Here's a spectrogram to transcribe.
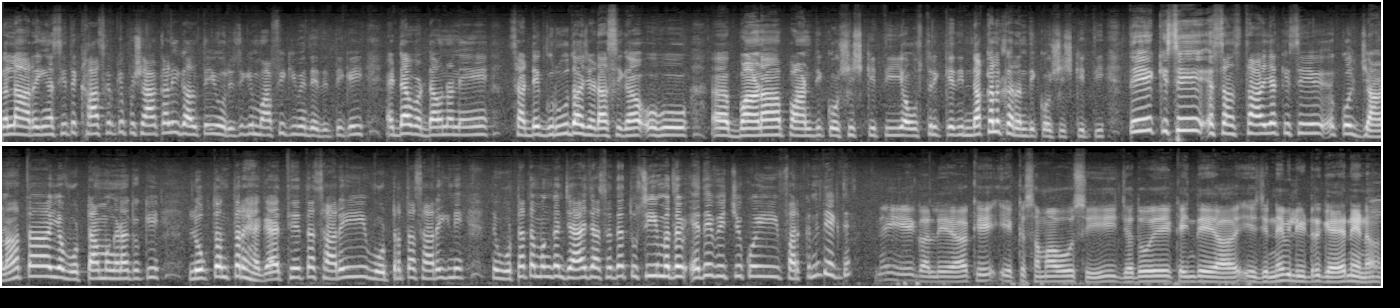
ਗੱਲਾਂ ਆ ਰਹੀਆਂ ਸੀ ਤੇ ਖਾਸ ਕਰਕੇ ਪੋਸ਼ਾਕ ਵਾਲੀ ਗੱਲ ਤੇ ਹੀ ਹੋ ਰਹੀ ਸੀ ਕਿ ਮਾਫੀ ਕਿਵੇਂ ਦੇ ਦਿੱਤੀ ਗਈ ਐਡਾ ਵੱਡਾ ਉਹਨਾਂ ਨੇ ਸਾਡੇ ਗੁਰੂ ਦਾ ਜਿਹੜਾ ਸੀਗਾ ਉਹ ਅ, ਬਾਣਾ ਪਾਣ ਦੀ ਕੋਸ਼ਿਸ਼ ਕੀਤੀ ਜਾਂ ਉਸ ਤਰੀਕੇ ਦੀ ਨਕਲ ਕਰਨ ਦੀ ਕੋਸ਼ਿਸ਼ ਕੀਤੀ। ਤੇ ਕਿਸੇ ਸੰਸਥਾ ਜਾਂ ਕਿਸੇ ਕੋਲ ਜਾਣਾ ਤਾਂ ਜਾਂ ਵੋਟਾਂ ਮੰਗਣਾ ਕਿਉਂਕਿ ਲੋਕਤੰਤਰ ਹੈਗਾ ਇੱਥੇ ਤਾਂ ਸਾਰੇ ਹੀ ਵੋਟਰ ਤਾਂ ਸਾਰੇ ਹੀ ਨੇ ਤੇ ਵੋਟਾਂ ਤਾਂ ਮੰਗਣ ਜਾਇਆ ਜਾ ਸਕਦਾ। ਤੁਸੀਂ ਮਤਲਬ ਇਹਦੇ ਵਿੱਚ ਕੋਈ ਫ਼ਰਕ ਨਹੀਂ ਦੇਖਦੇ? ਨਹੀਂ ਇਹ ਗੱਲ ਇਹ ਆ ਕਿ ਇੱਕ ਸਮਾਂ ਉਹ ਸੀ ਜਦੋਂ ਇਹ ਕਹਿੰਦੇ ਆ ਇਹ ਜਿੰਨੇ ਵੀ ਲੀਡਰ ਗਏ ਨੇ ਨਾ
